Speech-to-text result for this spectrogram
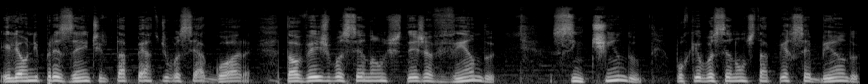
Ele é onipresente, ele está perto de você agora. Talvez você não esteja vendo, sentindo, porque você não está percebendo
